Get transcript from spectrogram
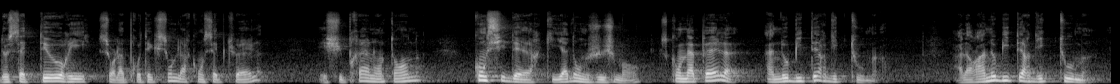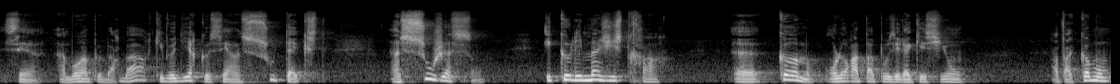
de cette théorie sur la protection de l'art conceptuel, et je suis prêt à l'entendre, considèrent qu'il y a dans le jugement ce qu'on appelle un obiter dictum. Alors un obiter dictum, c'est un, mot un peu barbare qui veut dire que c'est un sous-texte, un sous-jacent, et que les magistrats, euh, comme on leur a pas posé la question, enfin comme on,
